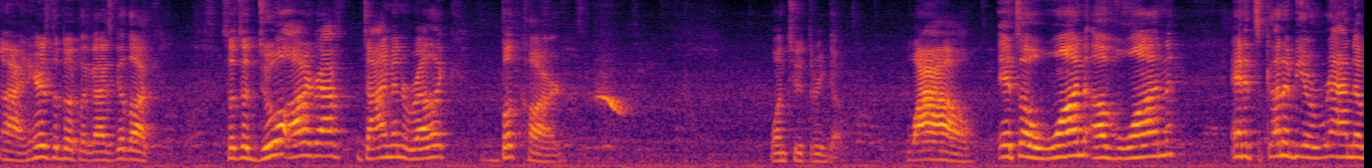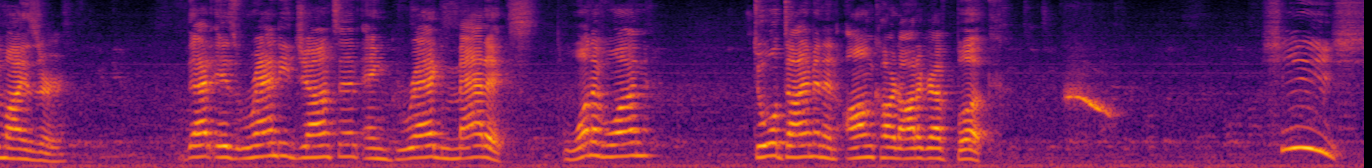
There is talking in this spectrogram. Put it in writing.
Alright, here's the booklet, guys. Good luck. So it's a dual autograph diamond relic book card. One, two, three, go. Wow. It's a one of one, and it's going to be a randomizer. That is Randy Johnson and Greg Maddux. One of one, dual diamond and on-card autograph book. Sheesh.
